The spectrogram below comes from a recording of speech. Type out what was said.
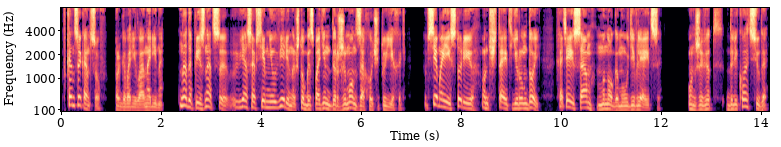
«В конце концов», — проговорила Анарина, «надо признаться, я совсем не уверена, что господин Держимон захочет уехать. Все мои истории он считает ерундой, хотя и сам многому удивляется». «Он живет далеко отсюда?»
